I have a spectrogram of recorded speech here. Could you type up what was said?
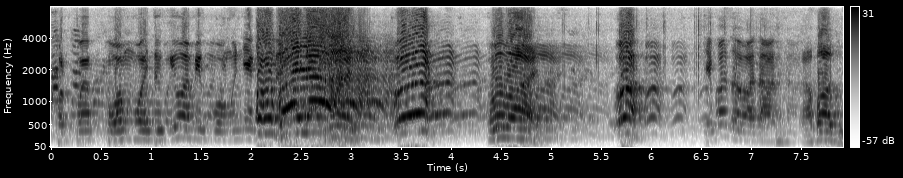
પણ કોઈ કોમ હોય તો કયો અમે કોમ ને ઓ ભાઈ ઓ! ભાઈ! ઓ! એ પાછો અવાજ આવે આ બાજુ.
